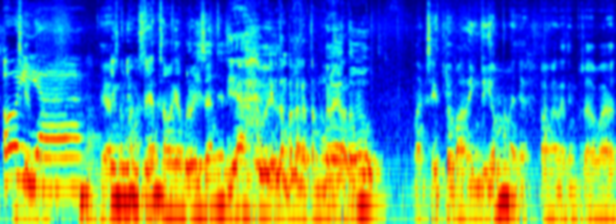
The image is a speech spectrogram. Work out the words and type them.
Oh iya. ya Yang punya sama, Hussein. kayak, sama kayak Bro Izan ya. Iya, kita pernah ketemu. pernah ketemu nah ke situ paling diem aja kalau ngeliatin pesawat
